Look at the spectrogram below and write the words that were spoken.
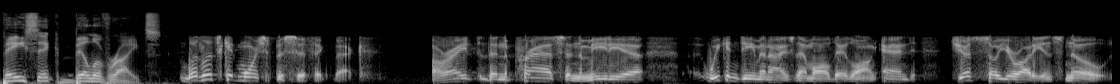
basic Bill of Rights. But let's get more specific, Beck. All right, then the press and the media, we can demonize them all day long. And just so your audience knows,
